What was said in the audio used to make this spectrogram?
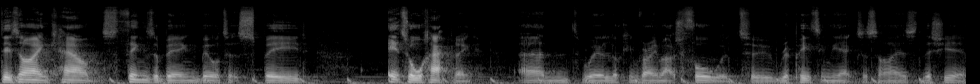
design counts, things are being built at speed, it's all happening. And we're looking very much forward to repeating the exercise this year.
